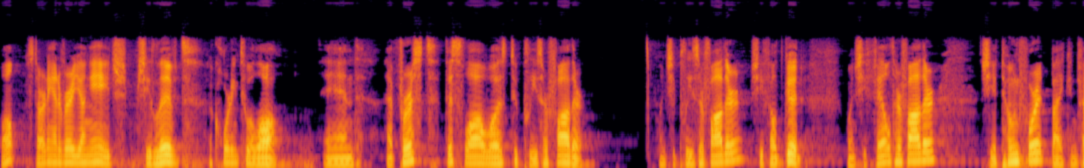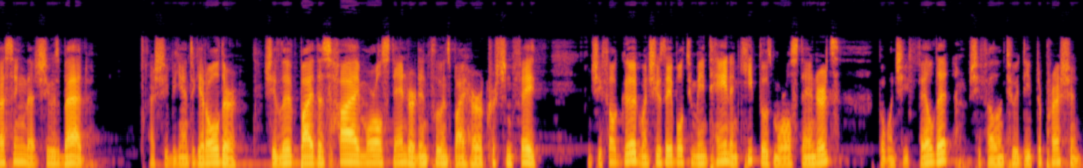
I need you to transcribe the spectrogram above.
Well, starting at a very young age, she lived according to a law. And at first, this law was to please her father. When she pleased her father, she felt good. When she failed her father, she atoned for it by confessing that she was bad. As she began to get older, she lived by this high moral standard influenced by her Christian faith. And she felt good when she was able to maintain and keep those moral standards. But when she failed it, she fell into a deep depression.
